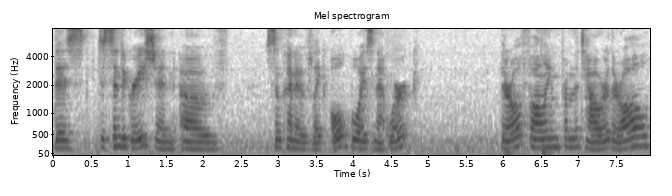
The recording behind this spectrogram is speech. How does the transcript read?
this disintegration of some kind of like old boys network. They're all falling from the tower. They're all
